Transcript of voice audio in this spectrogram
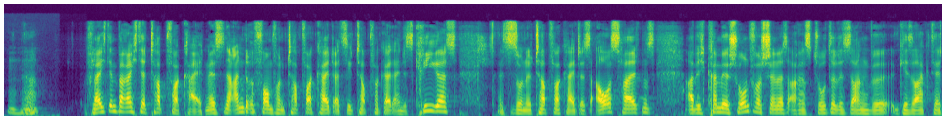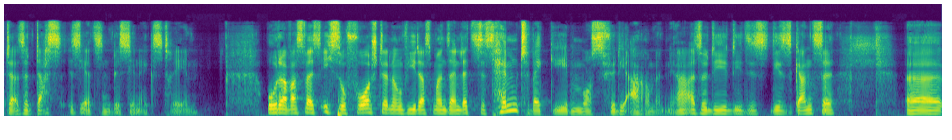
Mhm. Ja? Vielleicht im Bereich der Tapferkeit. Das ist eine andere Form von Tapferkeit als die Tapferkeit eines Kriegers. Das ist so eine Tapferkeit des Aushaltens. Aber ich kann mir schon vorstellen, dass Aristoteles sagen, gesagt hätte, also das ist jetzt ein bisschen extrem. Oder was weiß ich, so Vorstellungen wie, dass man sein letztes Hemd weggeben muss für die Armen. Ja, also die, die, dieses, dieses ganze äh,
